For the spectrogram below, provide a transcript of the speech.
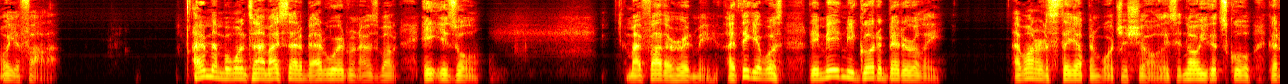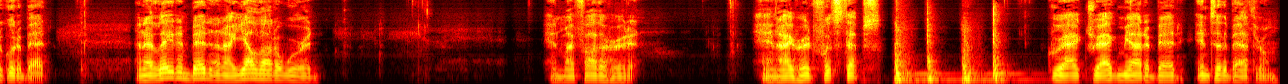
or your father. I remember one time I said a bad word when I was about eight years old. My father heard me. I think it was, they made me go to bed early. I wanted to stay up and watch a show. They said, no, you got school, got to go to bed. And I laid in bed and I yelled out a word. And my father heard it. And I heard footsteps drag, dragged me out of bed into the bathroom.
